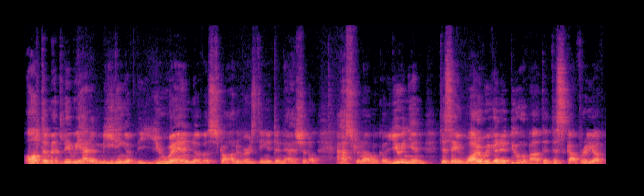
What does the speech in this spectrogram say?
ultimately, we had a meeting of the UN of astronomers, the International Astronomical Union, to say, what are we going to do about the discovery of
